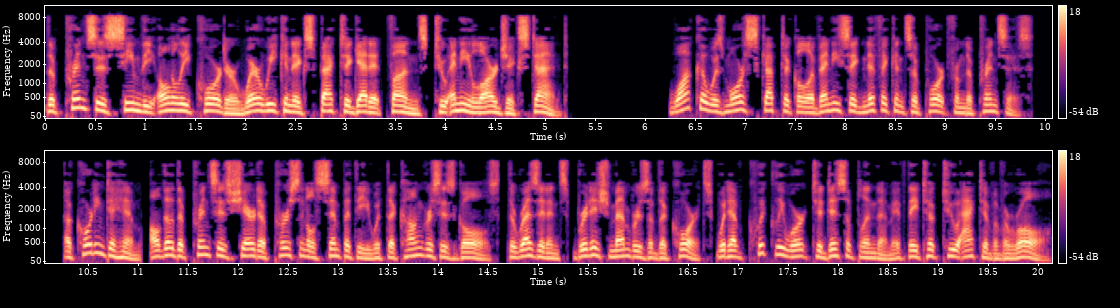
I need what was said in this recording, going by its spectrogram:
"...the princes seem the only quarter where we can expect to get it funds to any large extent." Wacha was more skeptical of any significant support from the princes. According to him, although the princes shared a personal sympathy with the Congress's goals, the residents British members of the courts would have quickly worked to discipline them if they took too active of a role.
